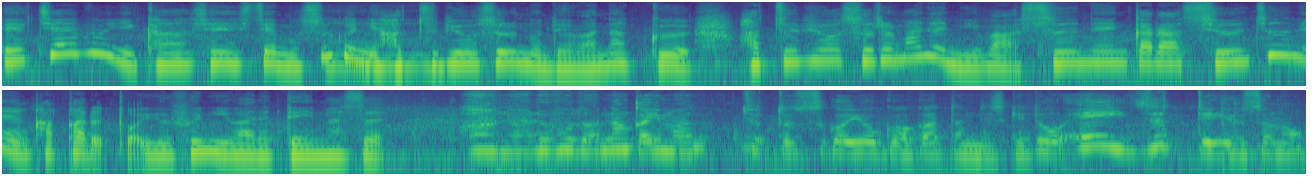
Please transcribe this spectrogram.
HIV に感染してもすぐに発病するのではなく発病するまでには数年から数十年かかるというふうに言われています。あなるほど。なんか今ちょっとすごいよく分かったんですけどエイズっていうその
